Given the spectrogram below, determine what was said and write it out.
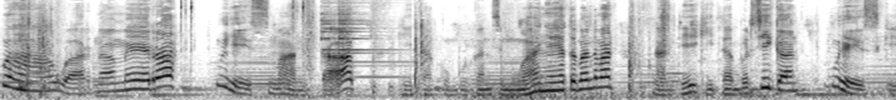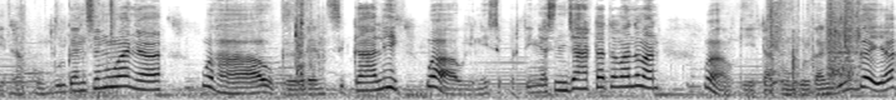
Wow, warna merah. Wis, mantap. Kita kumpulkan semuanya ya teman-teman. Nanti kita bersihkan. Wis, kita kumpulkan semuanya. Wow, keren sekali. Wow, ini sepertinya senjata teman-teman. Wow, kita kumpulkan juga ya.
